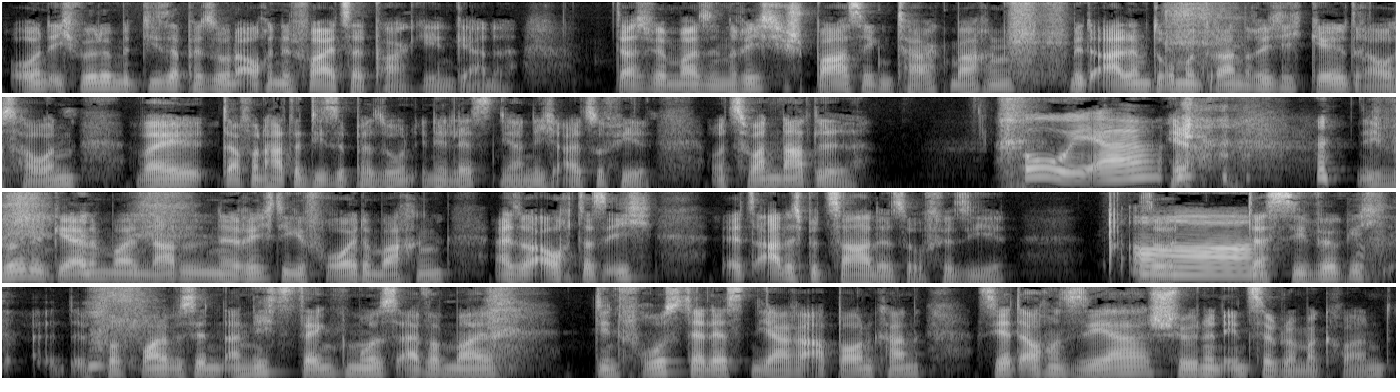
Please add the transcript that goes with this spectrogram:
Und ich würde mit dieser Person auch in den Freizeitpark gehen gerne. Dass wir mal so einen richtig spaßigen Tag machen, mit allem drum und dran richtig Geld raushauen, weil davon hatte diese Person in den letzten Jahren nicht allzu viel. Und zwar Nadel. Oh, ja. Ja. Ich würde gerne mal Nadel eine richtige Freude machen. Also auch, dass ich jetzt alles bezahle so für sie. So, Oh. dass sie wirklich von vorne bis hinten an nichts denken muss, einfach mal den Frust der letzten Jahre abbauen kann. Sie hat auch einen sehr schönen Instagram-Account.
